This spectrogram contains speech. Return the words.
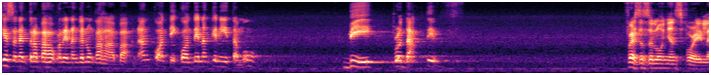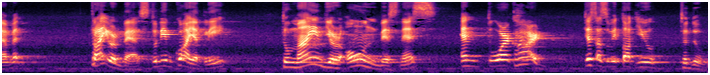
kaysa nagtrabaho ka rin ng ganong kahaba na ang konti-konti ng kinita mo. Be productive. 1 Thessalonians 4.11 Try your best to live quietly, to mind your own business, and to work hard, just as we taught you to do.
